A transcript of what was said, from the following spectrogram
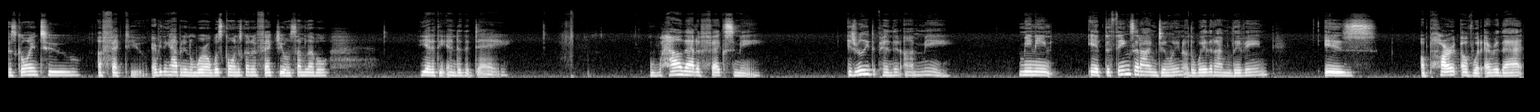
it's going to affect you. Everything happening in the world, what's going is going to affect you on some level. Yet at the end of the day, how that affects me is really dependent on me. Meaning, if the things that I'm doing or the way that I'm living is a part of whatever that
